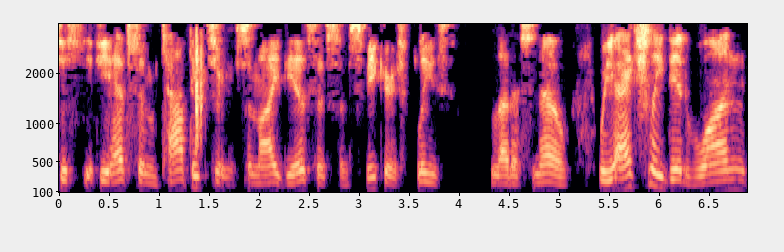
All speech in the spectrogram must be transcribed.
just if you have some topics or some ideas of some speakers, please let us know. We actually did one.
